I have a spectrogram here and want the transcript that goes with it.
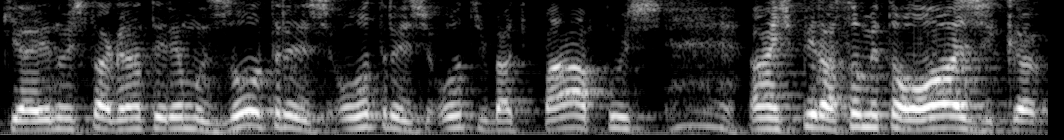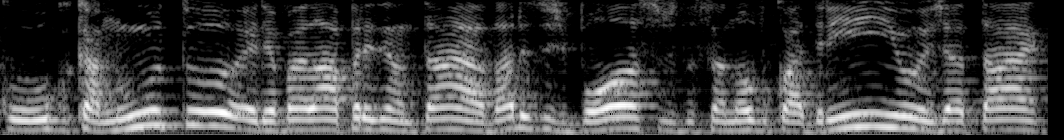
que aí no Instagram teremos outras, outras, outros bate-papos. A inspiração mitológica com o Hugo Canuto. Ele vai lá apresentar vários esboços do seu novo quadrinho. Já está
